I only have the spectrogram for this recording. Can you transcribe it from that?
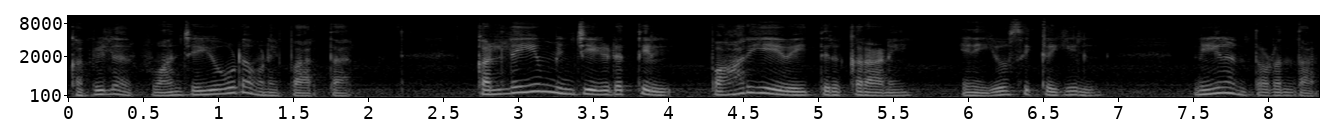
கபிலர் வாஞ்சையோடு அவனை பார்த்தார். கல்லையும் மிஞ்சிய இடத்தில் பாரியை வைத்திருக்கிறானே என யோசிக்கையில் நீலன் தொடர்ந்தான்.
